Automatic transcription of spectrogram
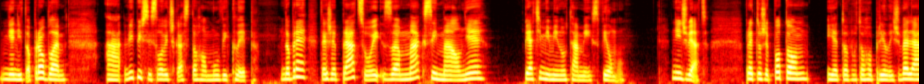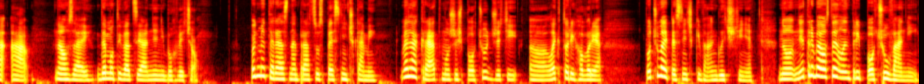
není to problém a vypíš si slovička z toho movie clip. Dobre, takže pracuj s maximálne 5 minútami z filmu. Nič viac. Pretože potom je to toho príliš veľa a naozaj demotivácia není boh vie čo. Poďme teraz na prácu s pesničkami. Veľakrát môžeš počuť, že ti uh, lektori hovoria počúvaj pesničky v angličtine. No netreba ostať len pri počúvaní.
